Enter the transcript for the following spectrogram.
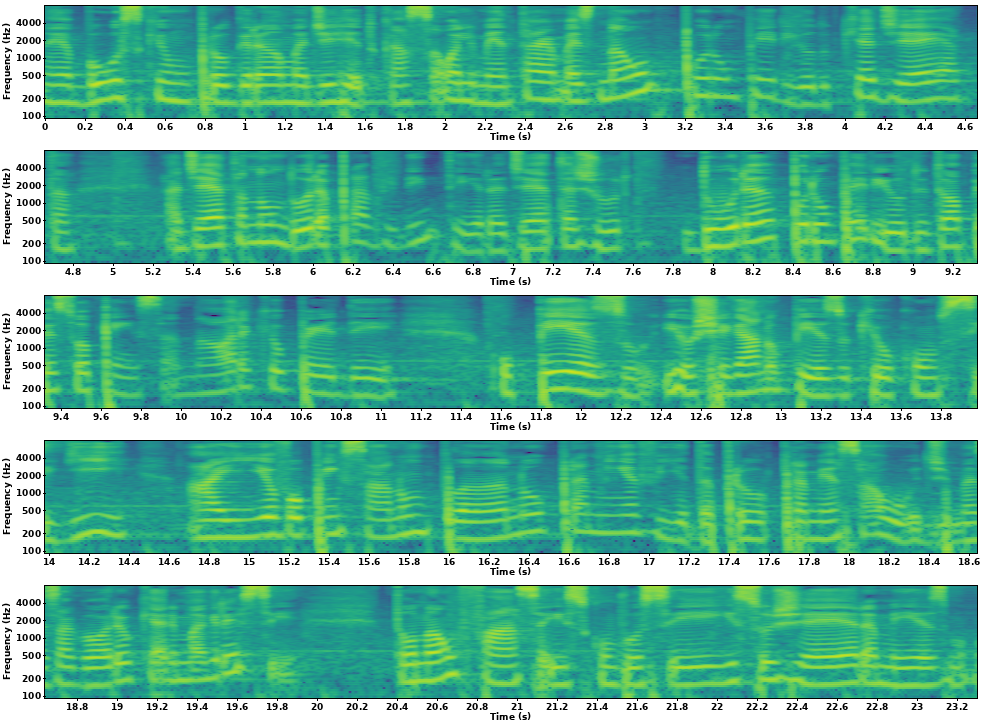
né? busque um programa de reeducação alimentar, mas não por um período, porque a dieta a dieta não dura para a vida inteira, a dieta dura por um período. Então a pessoa pensa, na hora que eu perder o peso e eu chegar no peso que eu conseguir, aí eu vou pensar num plano para minha vida, para minha saúde, mas agora eu quero emagrecer. Então não faça isso com você, isso gera mesmo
